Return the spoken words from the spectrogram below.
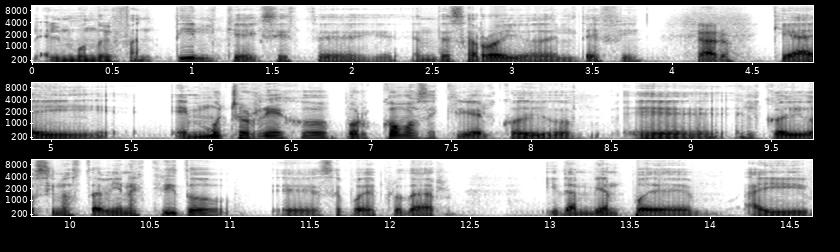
el mundo infantil que existe en desarrollo del DeFi. Claro. que hay en muchos riesgos por cómo se escribe el código. Eh, el código si no está bien escrito eh, se puede explotar y también puede ahí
